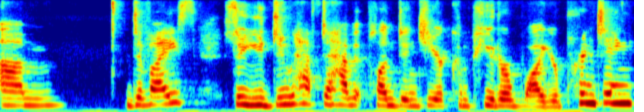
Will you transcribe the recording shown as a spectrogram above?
um, device. So you do have to have it plugged into your computer while you're printing.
